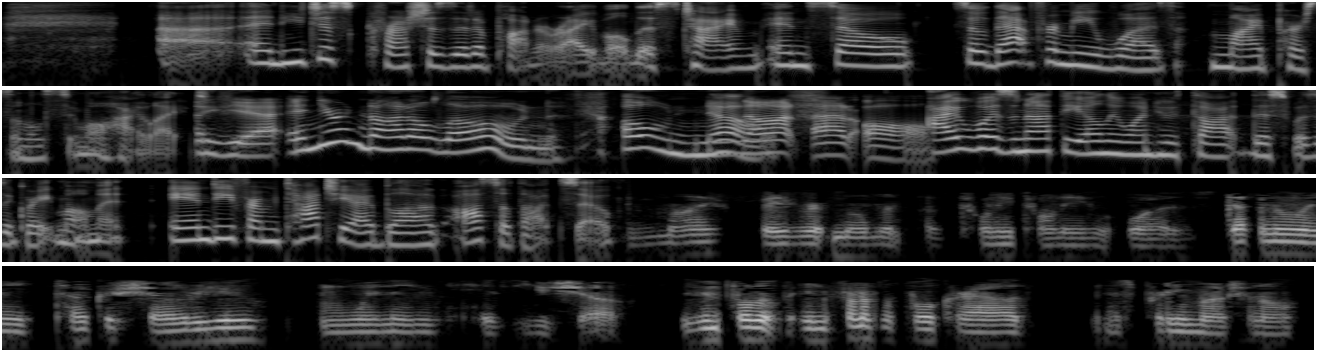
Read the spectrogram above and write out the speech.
Uh, and he just crushes it upon arrival this time. And so so that for me was my personal sumo highlight. Yeah, and you're not alone. Oh no. Not at all. I was not the only one who thought this was a great moment. Andy from Tachiai blog also thought so. My favorite moment of 2020 was definitely Toka Shoryu winning his Yusho. He was in full in front of a full crowd. It was pretty emotional,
